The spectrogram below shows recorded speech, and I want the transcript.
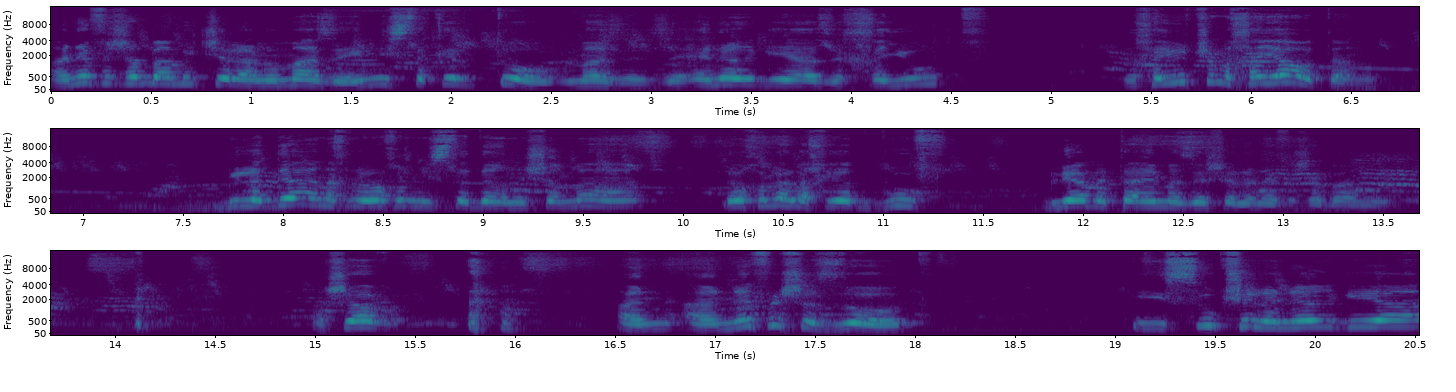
הנפש הבעמית שלנו, מה זה? אם נסתכל טוב, מה זה? זה אנרגיה, זה חיות, זה חיות שמחיה אותנו. בלעדיה אנחנו לא יכולים להסתדר. נשמה לא יכולה לחיות גוף בלי המתאם הזה של הנפש הבעמית. עכשיו, הנפש הזאת היא סוג של אנרגיה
